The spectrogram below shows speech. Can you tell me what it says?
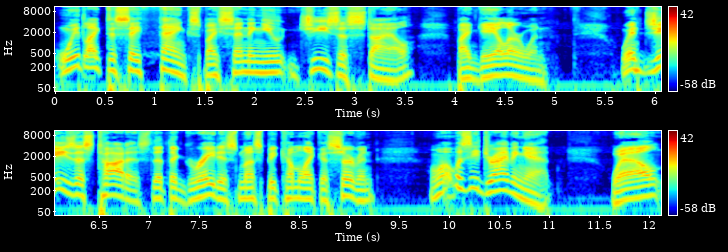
we'd like to say thanks by sending you Jesus Style by Gayle Erwin. When Jesus taught us that the greatest must become like a servant, what was he driving at? Well,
